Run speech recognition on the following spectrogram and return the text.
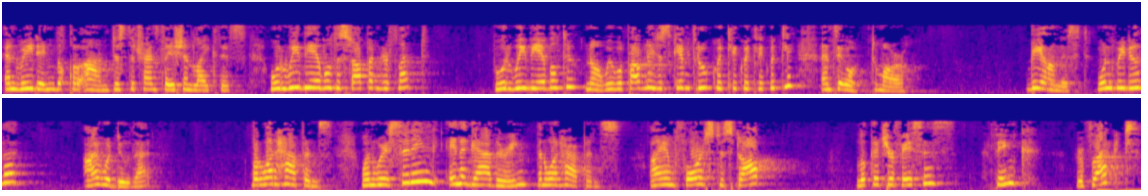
and reading the Qur'an, just the translation like this, would we be able to stop and reflect? Would we be able to? No, we would probably just skim through quickly, quickly, quickly and say, oh, tomorrow. Be honest. Wouldn't we do that? I would do that. But what happens? When we're sitting in a gathering, then what happens? I am forced to stop, look at your faces, think, reflect,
